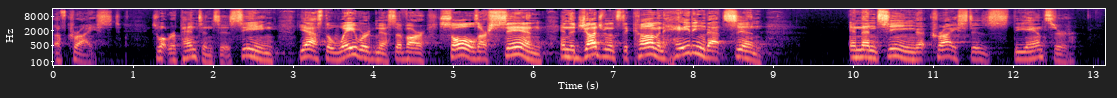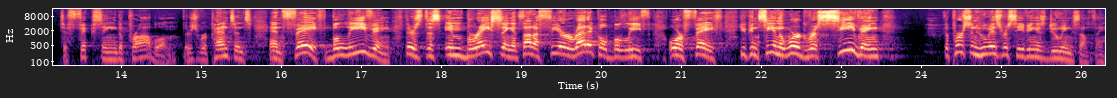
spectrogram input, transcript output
of Christ is what repentance is. Seeing, yes, the waywardness of our souls, our sin, and the judgment that's to come, and hating that sin and then seeing that Christ is the answer to fixing the problem. There's repentance and faith, believing. There's this embracing. It's not a theoretical belief or faith. You can see in the word receiving, the person who is receiving is doing something.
